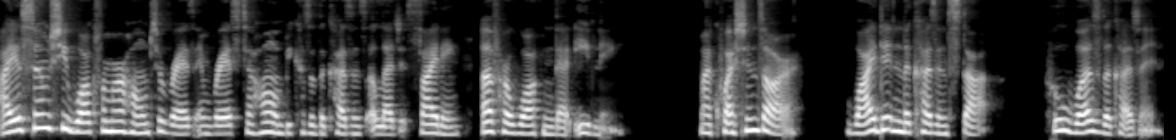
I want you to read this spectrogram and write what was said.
I assume she walked from her home to Reds and Reds to home because of the cousin's alleged sighting of her walking that evening. My questions are why didn't the cousin stop? Who was the cousin?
